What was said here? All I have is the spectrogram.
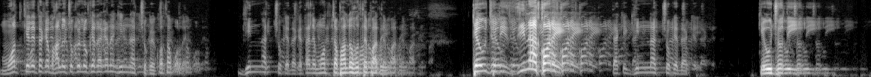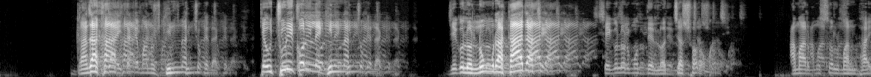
মদ খেলে তাকে ভালো চোখে লোকে দেখে না ঘিন্নার চোখে কথা বলে। ঘিন্নার চোখে দেখে তাহলে মদটা ভালো হতে পারে। কেউ যদি জিনা করে তাকে ঘিন্নার চোখে দেখে। কেউ যদি গাঁজা খায়, তাকে মানুষ ঘিন্নার চোখে দেখে। কেউ চুরি করলে ঘিন্নার চোখে দেখে। যেগুলো নোংরা কাজ আছে, সেগুলোর মধ্যে লজ্জা, শরম আছে। আমার মুসলমান ভাই,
